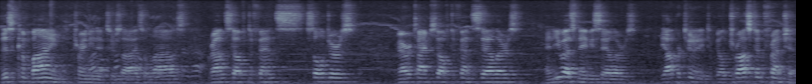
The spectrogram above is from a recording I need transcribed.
This combined training exercise allows ground self-defense soldiers, maritime self-defense sailors, and U.S. Navy sailors the opportunity to build trust and friendship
